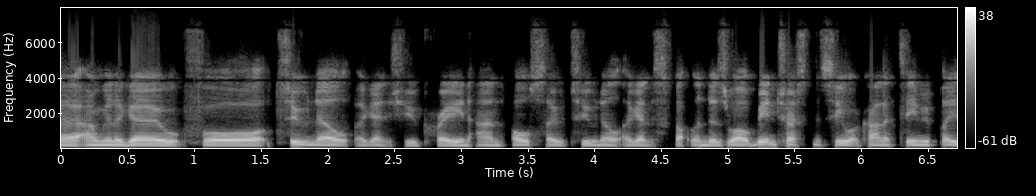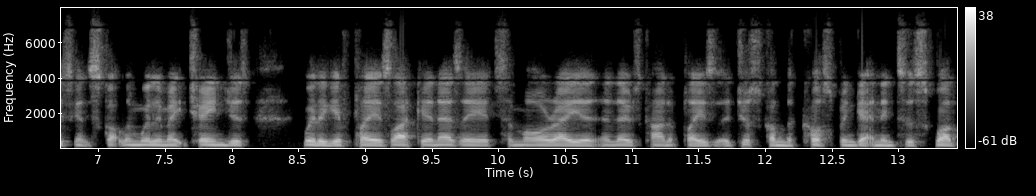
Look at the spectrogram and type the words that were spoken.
I'm going to go for 2 0 against Ukraine and also 2 0 against Scotland as well. It'll be interesting to see what kind of team he plays against Scotland. Will he make changes? Will he give players like Ineze, Tomori, and those kind of players that are just on the cusp and getting into the squad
